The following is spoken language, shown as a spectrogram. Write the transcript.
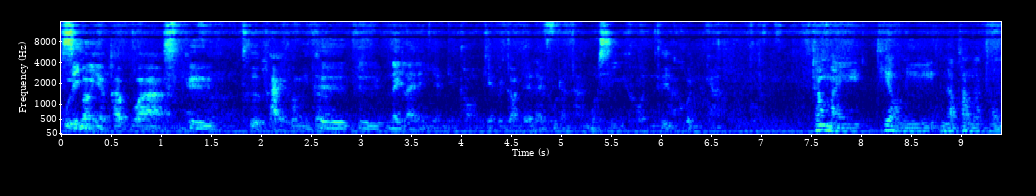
คุยบ้างยังครับว่าคือเครือข่ายเขามีเท่าไหคืร่อคือในรายละเอียดเนี่ยขอเก็บไปก่อนแต่ได้ผู้ต้องหาหมดสี่คนสี่คนครับทำไมเที่ยวนี้นครปฐม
